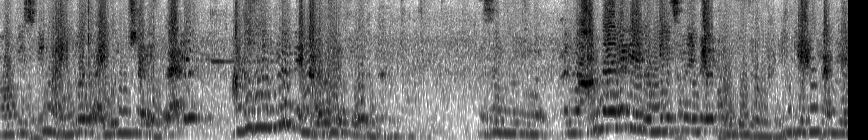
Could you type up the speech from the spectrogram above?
ఆఫీస్కి మా ఇంట్లో ఐదు నిమిషాలు వెళ్ళాలి. అందులో కూడా నేను అడగలేకపోతున్నాను అసలు రాగానే నేను నీరసం అయిపోయి పడుకుంటున్నాను ఇంకేం పని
